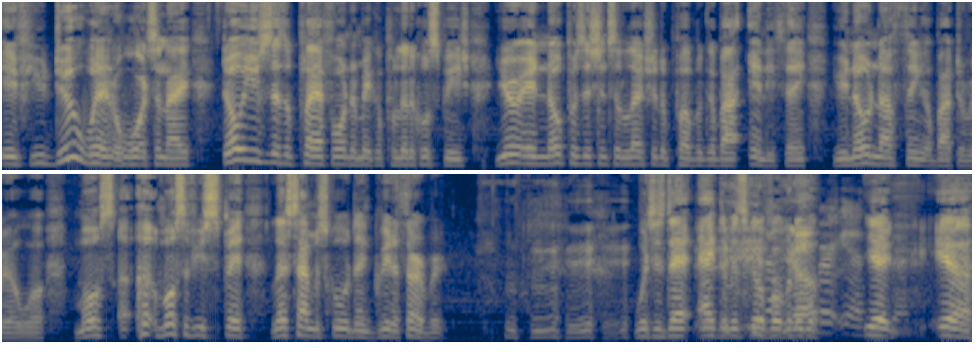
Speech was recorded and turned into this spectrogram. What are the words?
if you do win an award tonight, don't use it as a platform to make a political speech. You're in no position to lecture the public about anything. You know nothing about the real world. Most uh, most of you spent less time in school than Greta Thunberg, which is that activist girl for Yeah. yeah, yeah.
